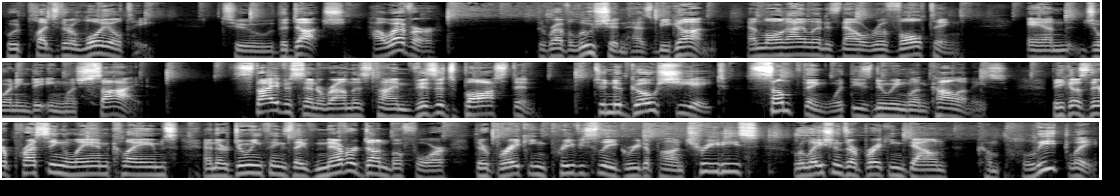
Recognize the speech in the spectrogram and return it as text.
who had pledged their loyalty to the Dutch. However, the revolution has begun, and Long Island is now revolting and joining the English side. Stuyvesant around this time visits Boston to negotiate something with these New England colonies because they're pressing land claims and they're doing things they've never done before. They're breaking previously agreed upon treaties. Relations are breaking down completely.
